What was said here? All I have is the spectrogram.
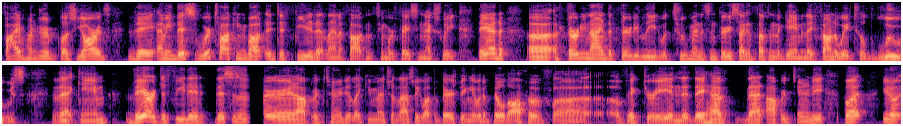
500 plus yards. They, I mean, this we're talking about a defeated Atlanta Falcons team we're facing next week. They had uh, a 39 to 30 lead with two minutes and 30 seconds left in the game, and they found a way to lose that game. They are defeated. This is a great opportunity, like you mentioned last week about the Bears being able to build off of uh, a victory, and they have that opportunity. But you know,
